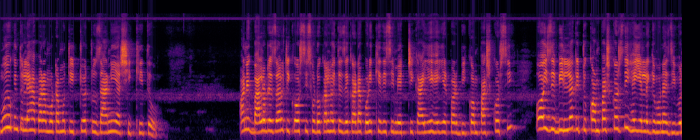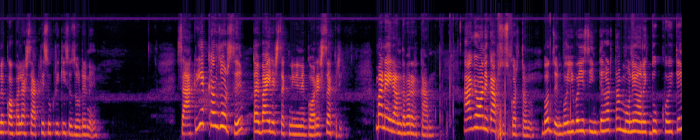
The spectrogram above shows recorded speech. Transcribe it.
মুইও কিন্তু লেখাপড়া মোটামুটি একটু একটু জানি আর শিক্ষিত। অনেক ভালো রেজাল্টই করছি, ছোটোকাল হইতে যে কটা পরীক্ষা দিছি মেট্রিক আইয়ে হেইয়ের পর বিকম পাস করছি। ওই যে বিল্লাক একটু কম পাস করছি, হেইয়ের লেগে মনে হয় জীবনে কপাল আর চাকরি চুকরি কিছু জোরে নেই। চাকরি একখান জোরছে, তাই বাইরের চাকরি না ঘরের চাকরি। মানে এই রান্দাবাড়ার কাম। আগে অনেক আফসোস করতাম, বুঝছেন? বইয়ে বইয়ে চিনতে পারতাম মনে অনেক দুঃখ হইতে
